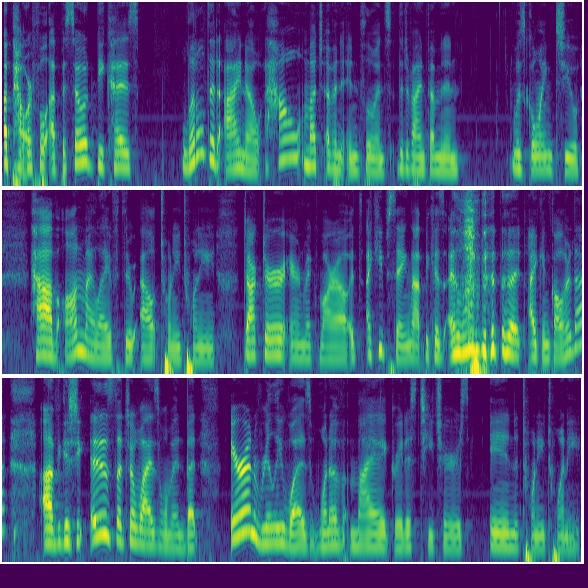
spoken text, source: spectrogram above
a powerful episode because little did I know how much of an influence the Divine Feminine was going to have on my life throughout 2020. Dr. Erin McMorrow, it's I keep saying that because I love that, that I can call her that uh, because she is such a wise woman. But Erin really was one of my greatest teachers in 2020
